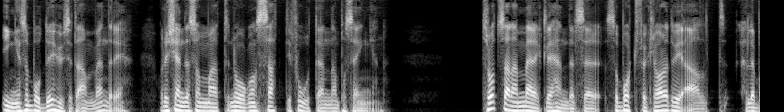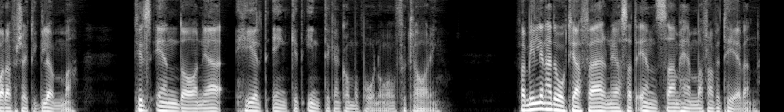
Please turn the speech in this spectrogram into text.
Ingen som bodde i huset använde det. Och det kändes som att någon satt i fotändan på sängen. Trots alla märkliga händelser så bortförklarade vi allt eller bara försökte glömma. Tills en dag när jag helt enkelt inte kan komma på någon förklaring. Familjen hade åkt till affären och jag satt ensam hemma framför tvn.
